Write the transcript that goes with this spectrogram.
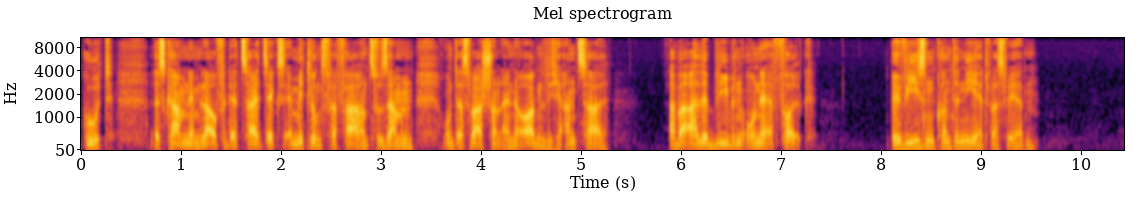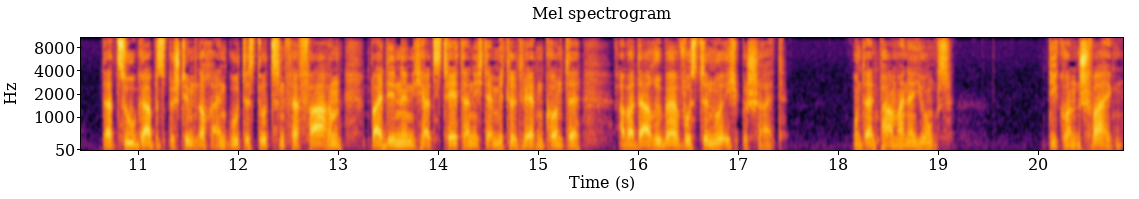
Gut, es kamen im Laufe der Zeit sechs Ermittlungsverfahren zusammen, und das war schon eine ordentliche Anzahl, aber alle blieben ohne Erfolg. Bewiesen konnte nie etwas werden. Dazu gab es bestimmt noch ein gutes Dutzend Verfahren, bei denen ich als Täter nicht ermittelt werden konnte, aber darüber wusste nur ich Bescheid. Und ein paar meiner Jungs. Die konnten schweigen.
